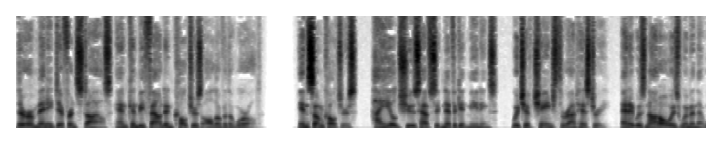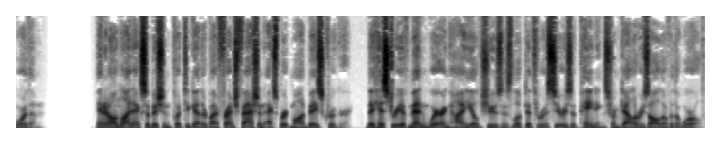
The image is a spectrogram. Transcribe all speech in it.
There are many different styles and can be found in cultures all over the world. In some cultures, high heeled shoes have significant meanings, which have changed throughout history, and it was not always women that wore them. In an online exhibition put together by French fashion expert Maude Bass-Krueger, the history of men wearing high heeled shoes is looked at through a series of paintings from galleries all over the world.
